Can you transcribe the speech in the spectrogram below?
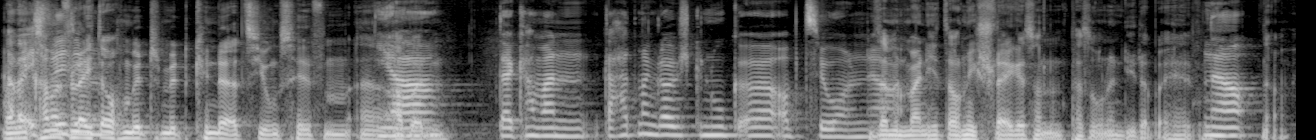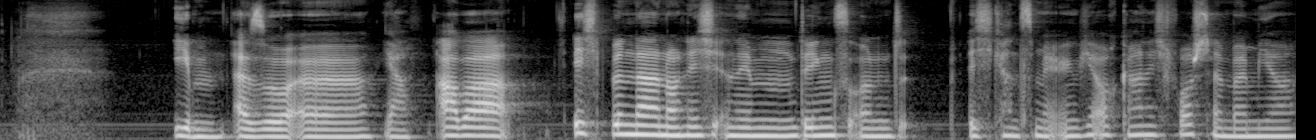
Weil aber dann kann man vielleicht auch mit, mit Kindererziehungshilfen äh, Ja, arbeiten. da kann man, da hat man, glaube ich, genug äh, Optionen. Ja. Damit meine ich jetzt auch nicht Schläge, sondern Personen, die dabei helfen. Ja. Ja. Eben, also äh, ja, aber ich bin da noch nicht in dem Dings und ich kann es mir irgendwie auch gar nicht vorstellen bei mir.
